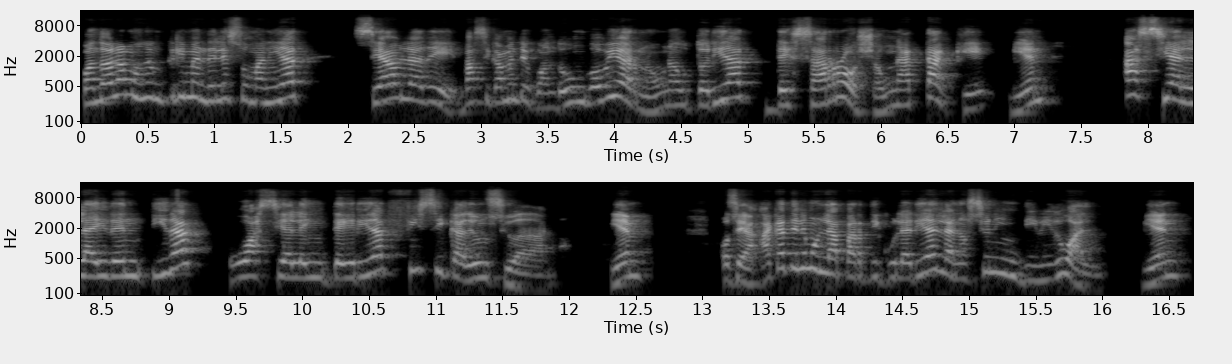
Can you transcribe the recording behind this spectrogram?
cuando hablamos de un crimen de lesa humanidad, se habla de básicamente cuando un gobierno, una autoridad desarrolla un ataque, ¿bien?, hacia la identidad o hacia la integridad física de un ciudadano, ¿bien? O sea, acá tenemos la particularidad de la noción individual, ¿bien?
